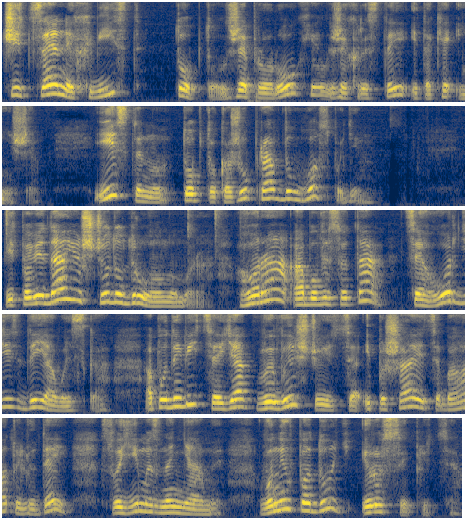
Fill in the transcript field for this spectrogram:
Чи це не хвіст, тобто лжепророхи, лжехристи і таке інше? Істину, тобто кажу правду в Господі. Відповідаю щодо другого номера. Гора або висота це гордість диявольська. А подивіться, як вивищується і пишається багато людей своїми знаннями. Вони впадуть і розсиплються.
